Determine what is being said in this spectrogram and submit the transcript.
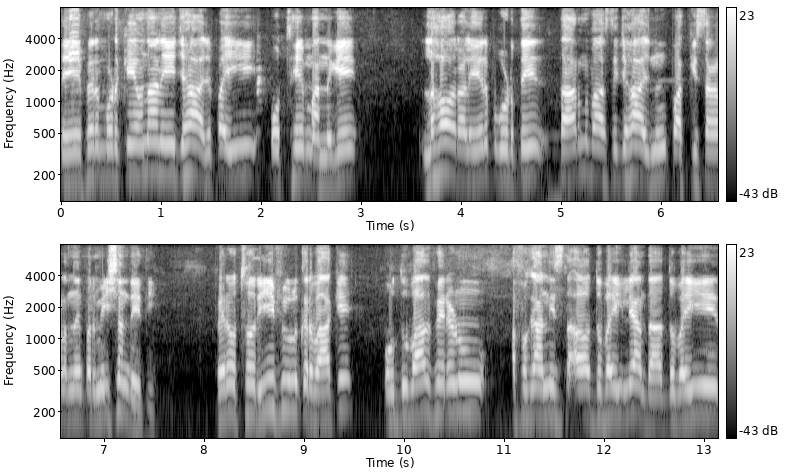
ਤੇ ਫਿਰ ਮੁੜ ਕੇ ਉਹਨਾਂ ਨੇ ਜਹਾਜ਼ ਭਾਈ ਉੱਥੇ ਮੰਨ ਗਏ ਲਾਹੌਰ ਵਾਲੇ 에ਅਰਪੋਰਟ ਤੇ, ਤਾਰਨ ਵਾਸਤੇ ਜਹਾਜ਼ ਨੂੰ ਪਾਕਿਸਤਾਨ ਨੇ ਪਰਮਿਸ਼ਨ ਦੇਤੀ। ਫਿਰ ਉੱਥੋਂ ਰੀਫਿਊਲ ਕਰਵਾ ਕੇ ਉਸ ਤੋਂ ਬਾਅਦ ਫਿਰ ਇਹਨੂੰ ਅਫਗਾਨਿਸਤਾਨ ਦੁਬਈ ਲਿਆਂਦਾ। ਦੁਬਈ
